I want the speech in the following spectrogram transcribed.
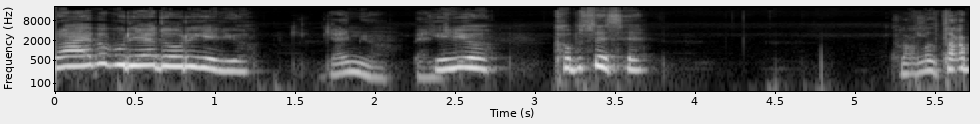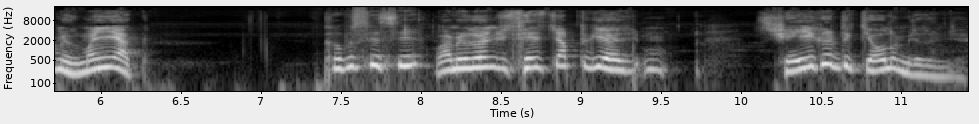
rahibe buraya doğru geliyor. Gelmiyor bence. Geliyor. Kapı sesi. Kulaklık takmıyoruz manyak. Kapı sesi. Lan biraz önce ses yaptık ya. Şeyi kırdık ya oğlum biraz önce.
